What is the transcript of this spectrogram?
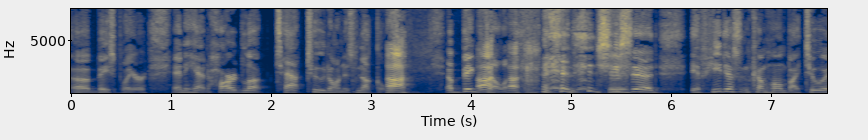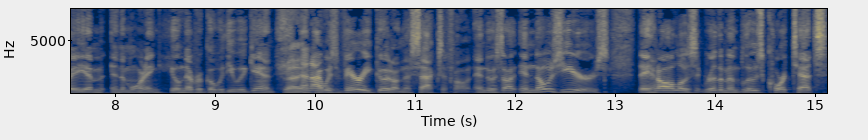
uh, bass player, and he had hard luck tattooed on his knuckles. A big fella. and then she said, if he doesn't come home by 2 a.m. in the morning, he'll never go with you again. Right. And I was very good on the saxophone. And there was uh, in those years, they had all those rhythm and blues quartets,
